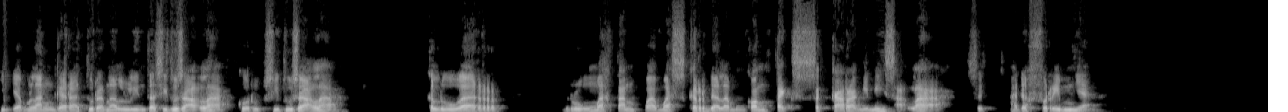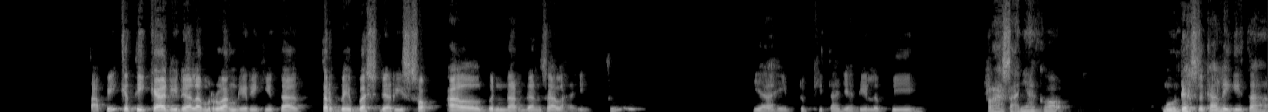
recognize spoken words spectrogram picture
Ya melanggar aturan lalu lintas itu salah, korupsi itu salah. Keluar rumah tanpa masker dalam konteks sekarang ini salah, ada frame-nya. Tapi ketika di dalam ruang diri kita terbebas dari soal benar dan salah itu, ya hidup kita jadi lebih rasanya kok mudah sekali kita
